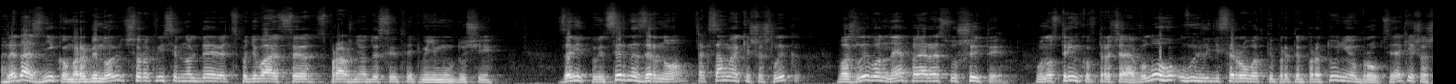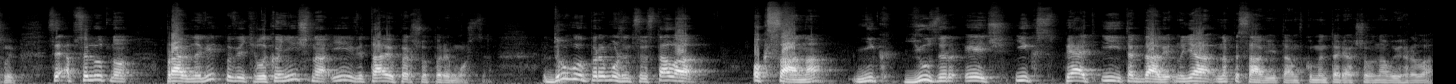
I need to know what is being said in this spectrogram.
глядач з ніком Рабінович 4809. Сподіваюся, це справжній одесит, як мінімум в душі. За відповідь сирне зерно, так само як і шашлик, важливо не пересушити. Воно стрімко втрачає вологу у вигляді сироватки при температурній обробці, як і шашлик. Це абсолютно правильна відповідь, лаконічна і вітаю першого переможця. Другою переможницею стала Оксана, нік user HX5i і так далі. Ну я написав їй там в коментарях, що вона виграла.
